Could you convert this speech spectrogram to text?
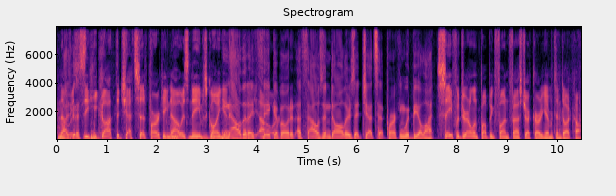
Now I was gonna see, he got the Jet Set parking. Now his name's going in. Now that I think hour. about it, a thousand dollars at Jet Set parking would be a lot. Safe, adrenaline pumping fun. FastTrackKartingEdmonton.com.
